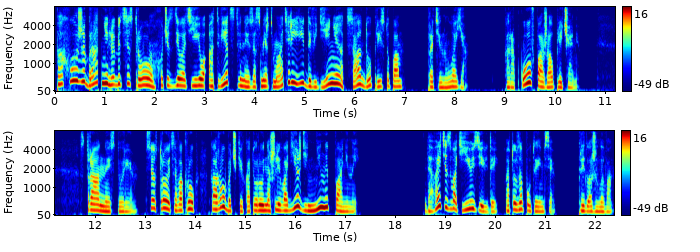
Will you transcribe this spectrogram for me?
Похоже, брат не любит сестру, хочет сделать ее ответственной за смерть матери и доведение отца до приступа. Протянула я. Коробков пожал плечами. Странная история. Все строится вокруг коробочки, которую нашли в одежде Нины Паниной. «Давайте звать ее Зильдой, а то запутаемся», — предложил Иван.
